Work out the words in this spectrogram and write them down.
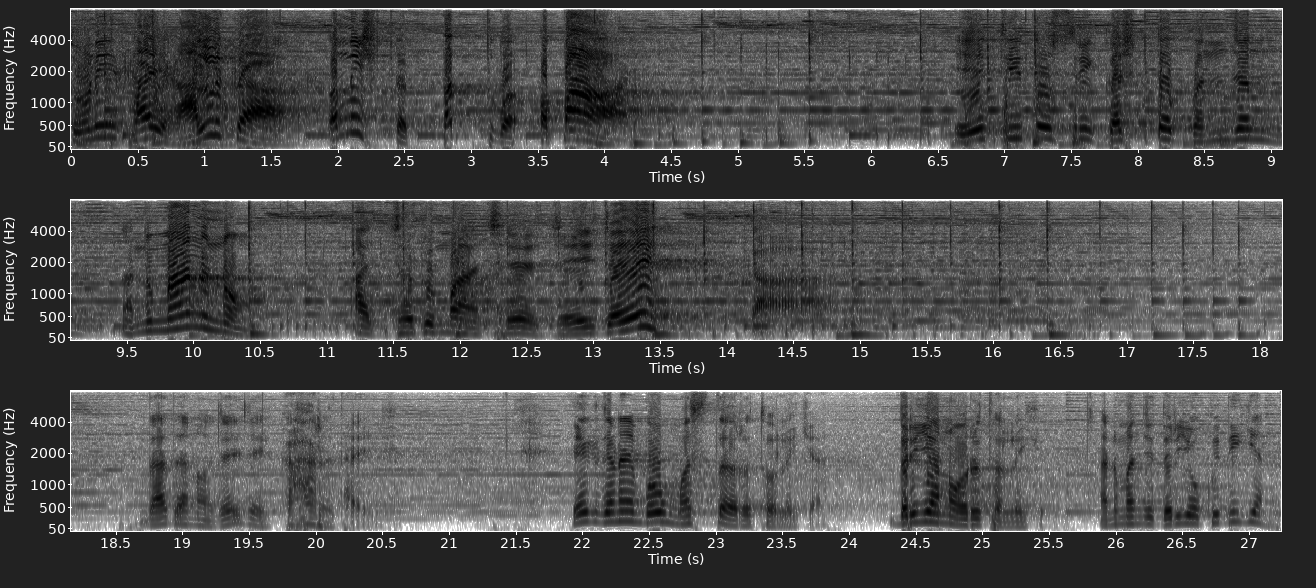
સુણી થાય હાલતા અનિષ્ટ તત્વ અપાર. એથી તો શ્રી કષ્ટ ભંજન હનુમાનનો, આ જગમાં છે જય જય દાદાનો જય જયકાર થાય છે. એક જણાએ બહુ મસ્ત અર્થો લખ્યા. દરિયાનો અર્થ લખ્યો. હનુમાનજી દરિયો કૂદી ગયા ને.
